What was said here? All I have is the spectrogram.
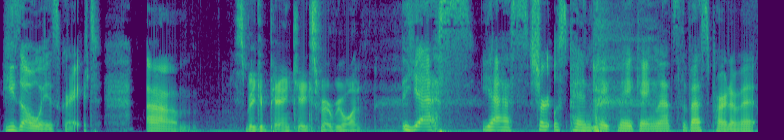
He's always great. Um, He's making pancakes for everyone. Yes, yes, shirtless pancake making. That's the best part of it.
